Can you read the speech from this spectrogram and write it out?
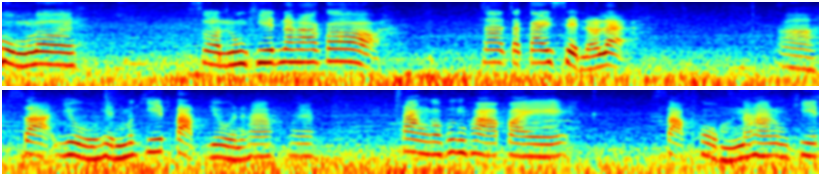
ถุงเลย ส่วนลุงคิดนะคะก็น่าจะใกล้เสร็จแล้วแหละ อ่าสะอยู่เห็นเมื่อกี้ตัดอยู่นะคะช่างก็เพิ่งพาไปสระผมนะคะลุงคิด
